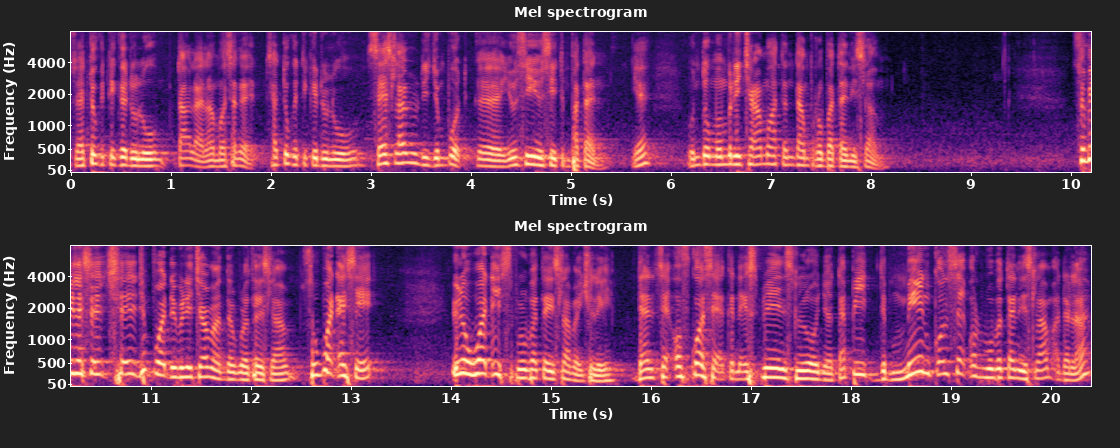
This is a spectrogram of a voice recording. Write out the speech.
satu ketika dulu, taklah lama sangat. Satu ketika dulu, saya selalu dijemput ke UC-UC tempatan, ya, untuk memberi ceramah tentang perubatan Islam. So bila saya, saya jemput dia beri ceramah tentang perubatan Islam, so what I say, you know what is perubatan Islam actually? Dan saya, of course saya akan explain seluruhnya. Tapi the main concept of perubatan Islam adalah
